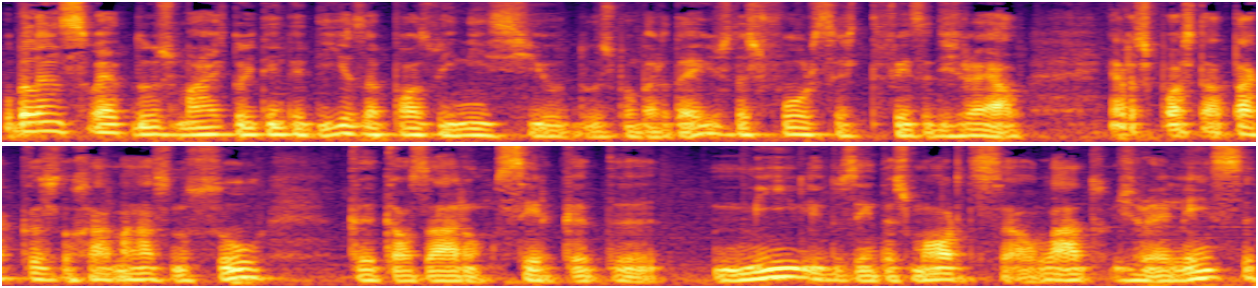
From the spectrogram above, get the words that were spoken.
O balanço é dos mais de 80 dias após o início dos bombardeios das forças de defesa de Israel, em resposta a ataques do Hamas no sul, que causaram cerca de 1.200 mortes ao lado israelense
